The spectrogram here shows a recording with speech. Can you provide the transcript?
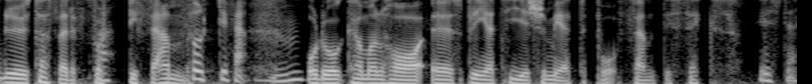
Nu testvärde 45 45 mm. Och då kan man ha eh, springa 10 km på 56 Just det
